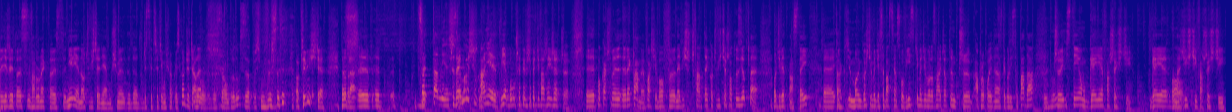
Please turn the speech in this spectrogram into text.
Y, jeżeli to jest warunek, to jest... Nie, nie, no oczywiście nie. Musimy, do 23 musimy jakoś skończyć, ale No, całą produkcję zaprosimy. oczywiście. Dobra. Y, y, Co tam jeszcze Czy zajmujesz się... A nie, wiem, bo muszę pierwszy powiedzieć ważnej rzeczy. Yy, pokażmy reklamę, właśnie, bo w najbliższy czwartek oczywiście szoty z JP o 19. Yy, tak. moim gościem będzie Sebastian Słowiński. Będziemy rozmawiać o tym, czy a propos 11 listopada, czy istnieją geje faszyści. Geje, Mhm. O. naziści, faszyści.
